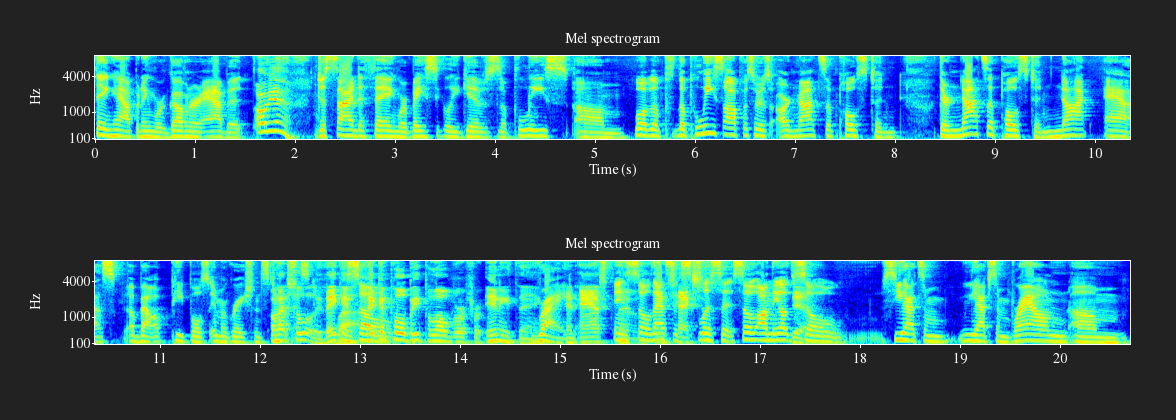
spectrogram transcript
thing happening where Governor Abbott Oh yeah. just signed a thing where basically gives the police um well the, the police officers are not supposed to they're not supposed to not ask about people's immigration status. Oh, absolutely. They can So- they can pull people over for anything, right And ask them. and so that's explicit so on the other Yeah. so so you had some you have some brown um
